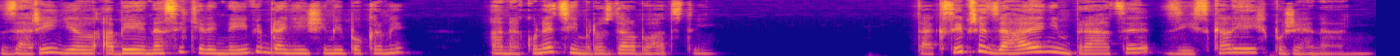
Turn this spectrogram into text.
zařídil, aby je nasytili nejvybranějšími pokrmy a nakonec jim rozdal bohatství tak si před zahájením práce získal jejich požehnání.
